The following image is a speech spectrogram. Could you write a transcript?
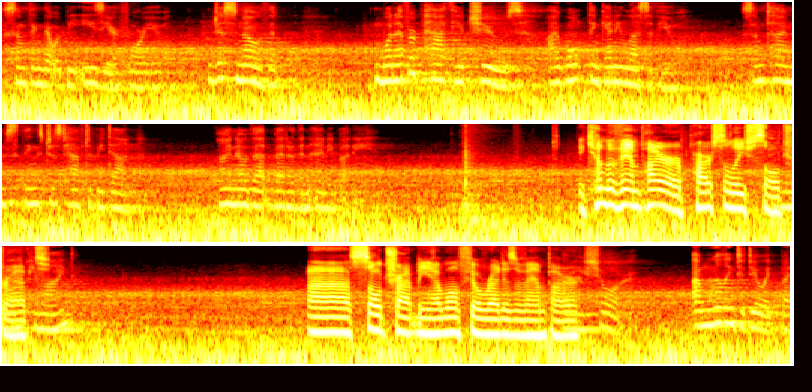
something that would be easier for you. Just know that whatever path you choose, I won't think any less of you. Sometimes things just have to be done. I know that better than anybody. Become a vampire or partially soul Have you made up trapped. Uh, soul trap me. I won't feel right as a vampire. sure? I'm willing to do it, but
